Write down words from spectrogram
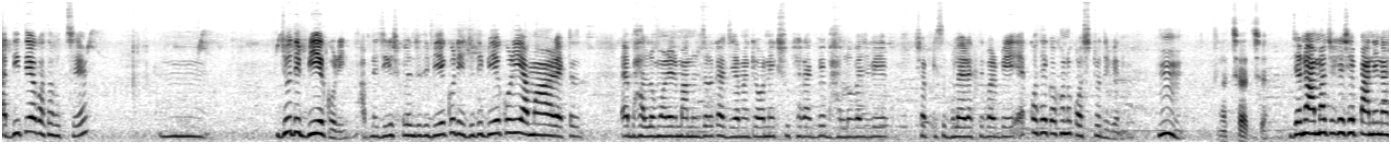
আর দ্বিতীয় কথা হচ্ছে যদি বিয়ে করি, আপনি জিজ্ঞেস করলেন যদি বিয়ে করি, যদি বিয়ে করি আমার একটা ভালো মনের মানুষ দরকার যে আমাকে অনেক সুখে রাখবে, ভালোবাসবে সব কিছু ভুলায় রাখতে পারবে, এক কথায় কখনো কষ্ট দিবে না। হুম? আচ্ছা আচ্ছা। যেন আমার চোখে সে পানি না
